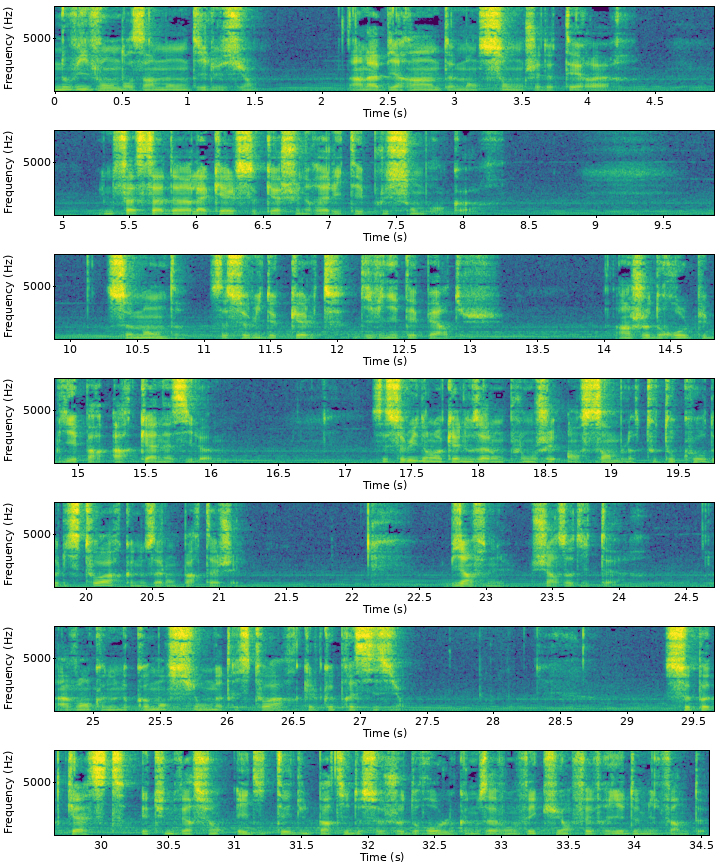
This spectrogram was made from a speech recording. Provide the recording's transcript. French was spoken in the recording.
Nous vivons dans un monde d'illusions, un labyrinthe de mensonges et de terreurs, une façade à laquelle se cache une réalité plus sombre encore. Ce monde, c'est celui de Cult, Divinité perdue, un jeu de rôle publié par Arcane Asylum. C'est celui dans lequel nous allons plonger ensemble tout au cours de l'histoire que nous allons partager. Bienvenue, chers auditeurs. Avant que nous ne commencions notre histoire, quelques précisions. Ce podcast est une version éditée d'une partie de ce jeu de rôle que nous avons vécu en février 2022.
